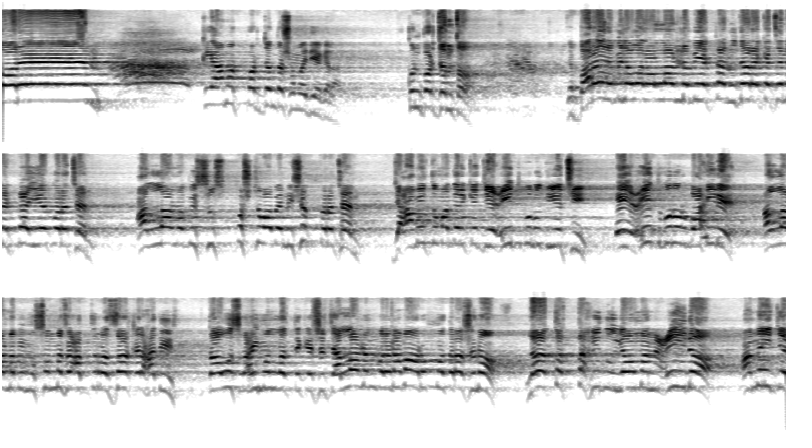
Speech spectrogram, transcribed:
করেন। কিয়ামত পর্যন্ত সময় দিয়ে গেলাম। কোন পর্যন্ত? বারোই রবিউল আউয়াল আল্লাহর নবী একটা রোজা রেখেছেন, একটা ইয়ে করেছেন। আল্লাহ নবী সুস্পষ্টভাবে নিষেধ করেছেন যে আমি তোমাদেরকে যে ঈদগুলো দিয়েছি, এই ঈদগুলোর বাহিরে আল্লাহ নবী মুসন্নফে আব্দুর রাজ্জাকের হাদিস তাউস রাহিমাল্লাহ থেকে এসেছে। আল্লাহ নবী বলেন, আমার উম্মতরা, শোনো আমি যে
